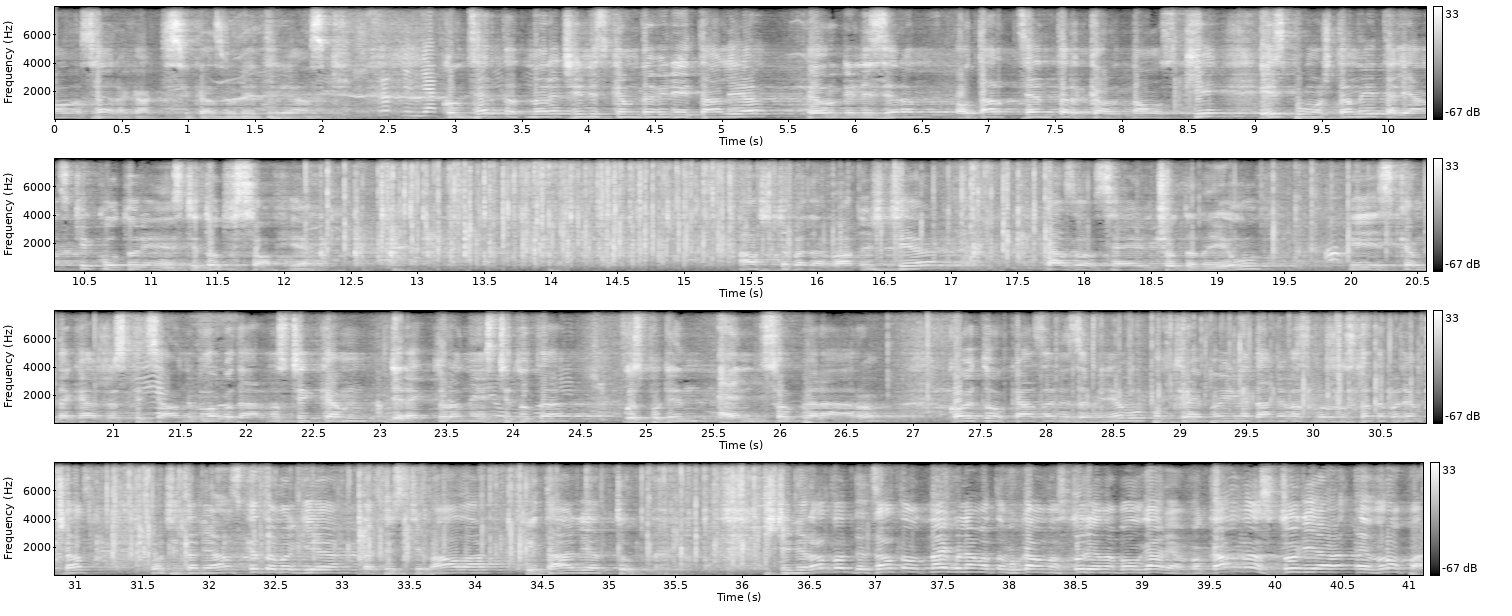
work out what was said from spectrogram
Бонасера, както се казва на италиански. Концертът, наречен Искам да видя Италия, е организиран от Арт Център Карнолски и с помощта на Италиански културен институт в София. Аз ще бъда водещия, казвам се Енчо Данаилов и искам да кажа специални благодарности към директора на института, господин Енцо Бераро, който оказа незаменимо подкрепа и не даде възможността да бъдем част от италианската магия на фестивала Италия тук. Ще ни радват децата от най-голямата вокална студия на България. Вокална студия Европа.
